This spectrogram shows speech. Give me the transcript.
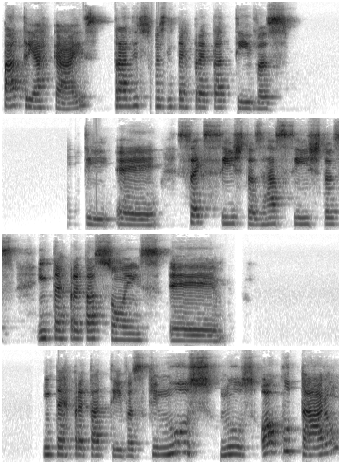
patriarcais, tradições interpretativas é, sexistas, racistas, interpretações é, interpretativas que nos, nos ocultaram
